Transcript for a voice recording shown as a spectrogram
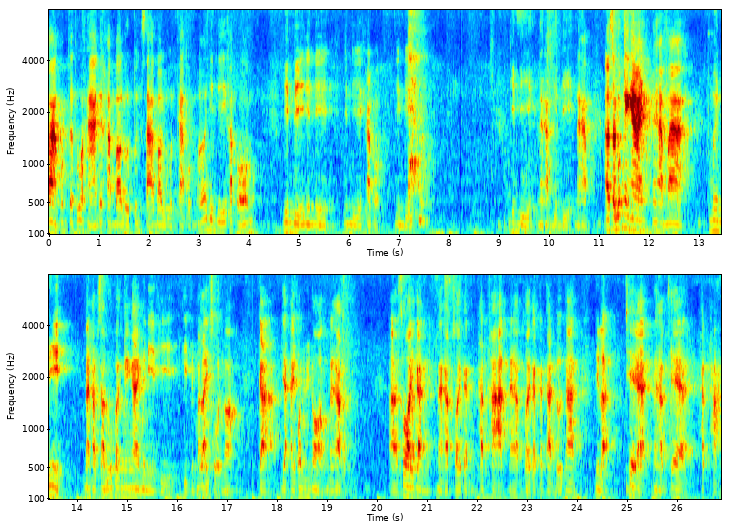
ว่างๆผมจะโทรหาเด้อครับเบาหลุดปรึกษาเบาหลุดครับผมเออยินดีครับผม ยินดียินดี ยินดีครับผมยินดี ยินดีนะครับ ยินดีนะครับเอาสรุปง่ายๆนะครับมามือนี้นะครับสรุปง่ายๆมือนี้ที่ที่ขึ้นมาไล่สนเนาะกะอยากให้พ่อแม่พี่น้องนะครับอ่าซอยกันนะครับซอยกันคัดขาดนะครับซอยกันคัดขาดโดยการนี่แหละแช่นะครับแช่คัดขาด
